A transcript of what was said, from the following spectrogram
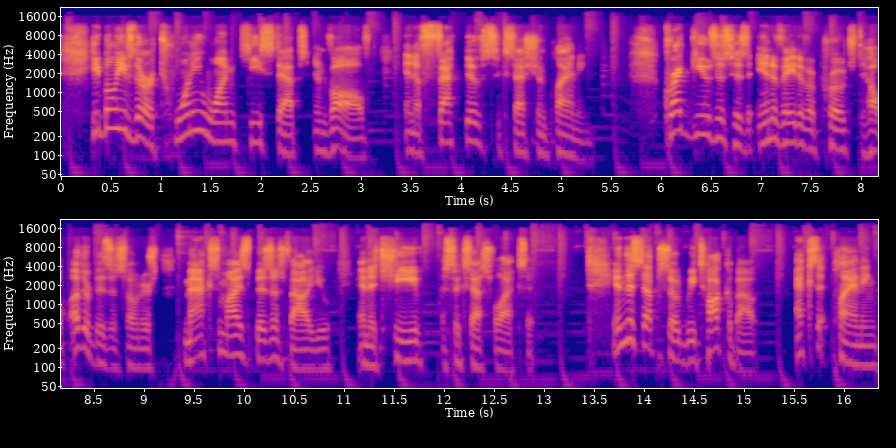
He believes there are 21 key steps involved in effective succession planning. Craig uses his innovative approach to help other business owners maximize business value and achieve a successful exit. In this episode, we talk about exit planning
